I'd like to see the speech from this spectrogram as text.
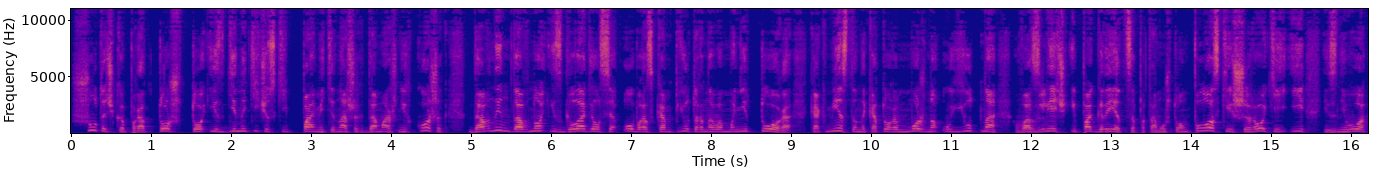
шуточка про то, что из генетической памяти наших домашних кошек давным-давно изгладился образ компьютерного монитора, как место, на котором можно уютно возлечь и погреться, потому что он плоский, широкий и из него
